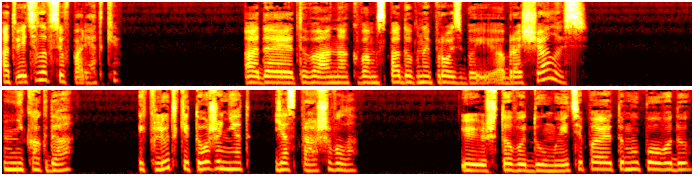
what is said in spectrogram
ответила, все в порядке. «А до этого она к вам с подобной просьбой обращалась?» «Никогда. И к тоже нет, я спрашивала». «И что вы думаете по этому поводу?»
